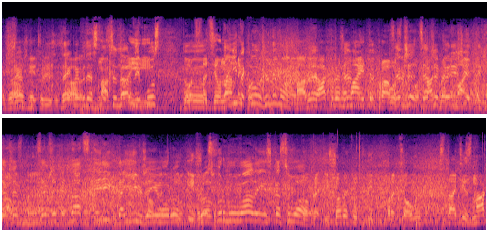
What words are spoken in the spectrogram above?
Обережно Там і- поліція. Це якби так, буде знак стаціонарний ДАІ. пост, то От стаціонарний ДАІ такого пост. вже немає. А Вже- так ви не це вже- маєте права Це вже, це так вже ви не маєте пережитки, це вже, це вже 15 рік ДАІ вже Добре, його ну і що? розформували і скасували. Добре, і що ви тут відпрацьовуєте? Кстати, знак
